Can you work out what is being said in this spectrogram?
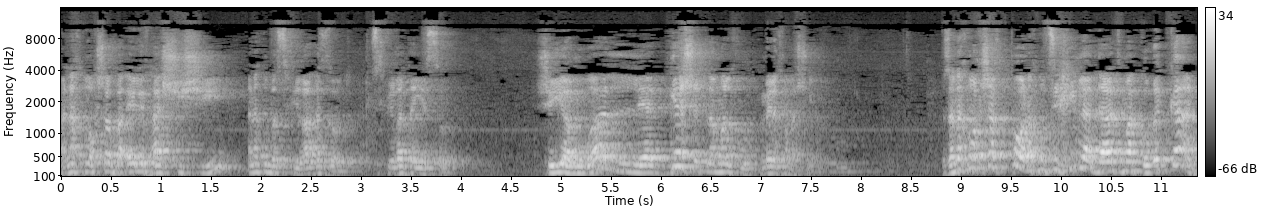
אנחנו עכשיו באלף השישי, אנחנו בספירה הזאת, ספירת היסוד. שהיא אמורה לגשת למלכות, מלך המשיח. אז אנחנו עכשיו פה, אנחנו צריכים לדעת מה קורה כאן.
